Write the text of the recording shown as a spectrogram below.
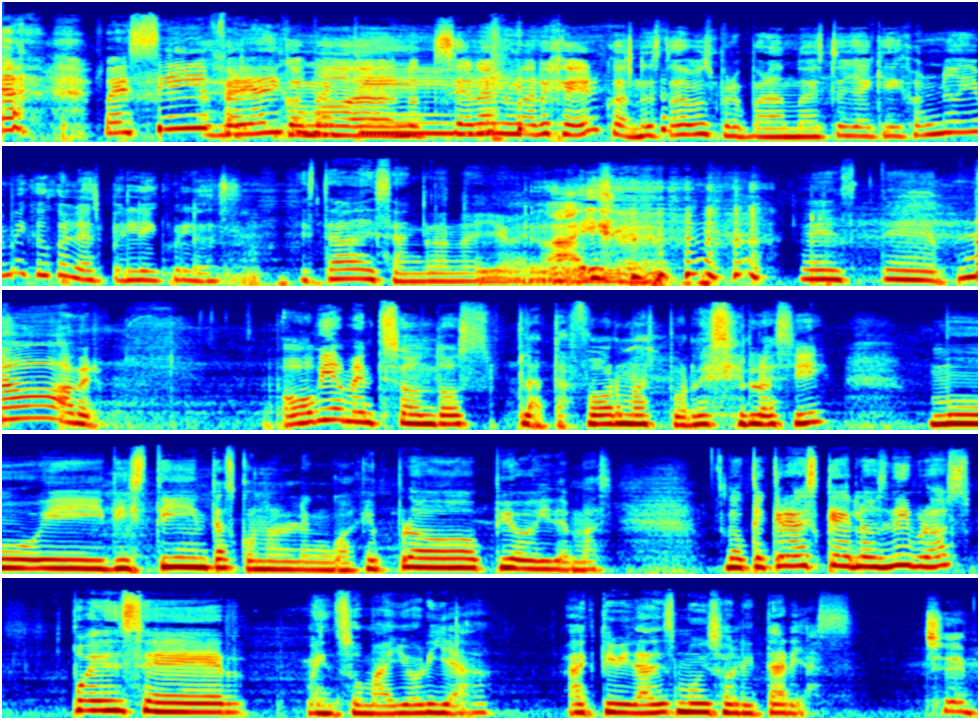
Pues sí, pero ya dijo como a Maki. Noticiero al margen, cuando estábamos preparando esto, Jackie dijo, no, yo me quedo con las películas. Estaba de sangrona yo. ahí. Ay. Este, no, a ver. Obviamente son dos plataformas, por decirlo así, muy distintas, con un lenguaje propio y demás. Lo que creo es que los libros pueden ser, en su mayoría, actividades muy solitarias, Sí.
